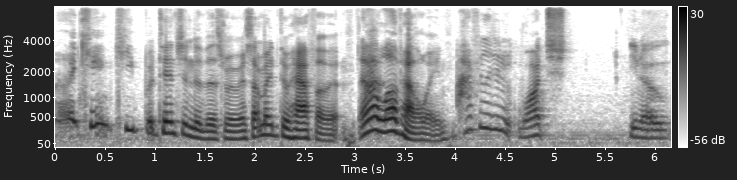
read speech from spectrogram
I can't keep attention to this movie, so I made it through half of it. And I love Halloween. I really didn't watch, you know,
